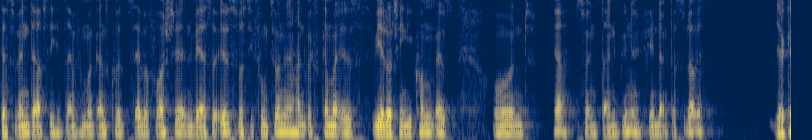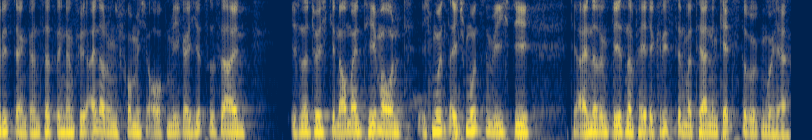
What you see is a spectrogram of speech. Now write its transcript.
der Sven darf sich jetzt einfach mal ganz kurz selber vorstellen, wer er so ist, was die Funktion in der Handwerkskammer ist, wie er dorthin gekommen ist. Und ja, Sven, deine Bühne. Vielen Dank, dass du da bist. Ja, Christian, ganz herzlichen Dank für die Einladung. Ich freue mich auch mega hier zu sein. Ist natürlich genau mein Thema und ich musste echt schmunzeln, wie ich die, die Einladung gelesen habe. Hey, der Christian Matern, den kennst du irgendwoher.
